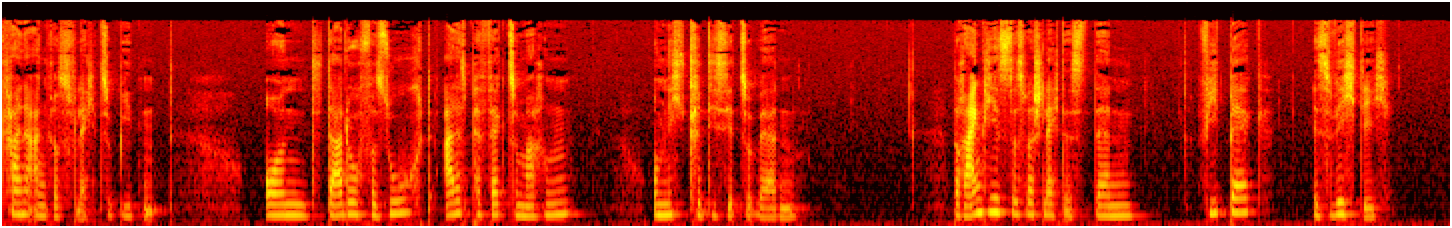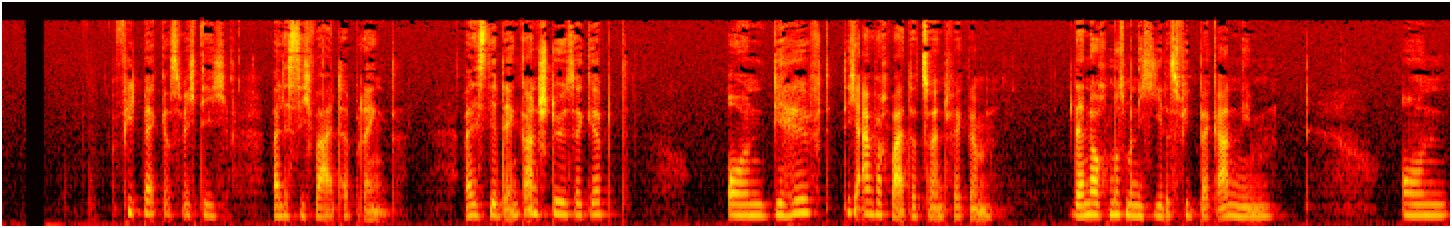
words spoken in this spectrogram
keine Angriffsfläche zu bieten und dadurch versucht, alles perfekt zu machen, um nicht kritisiert zu werden. Doch eigentlich ist das was Schlechtes, denn Feedback ist wichtig. Feedback ist wichtig, weil es dich weiterbringt, weil es dir Denkanstöße gibt und dir hilft, dich einfach weiterzuentwickeln. Dennoch muss man nicht jedes Feedback annehmen. Und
